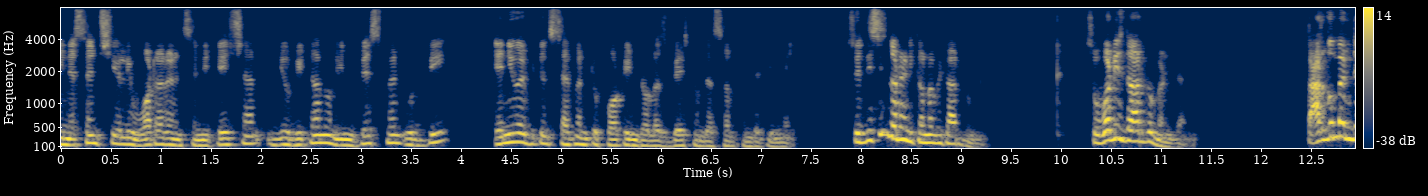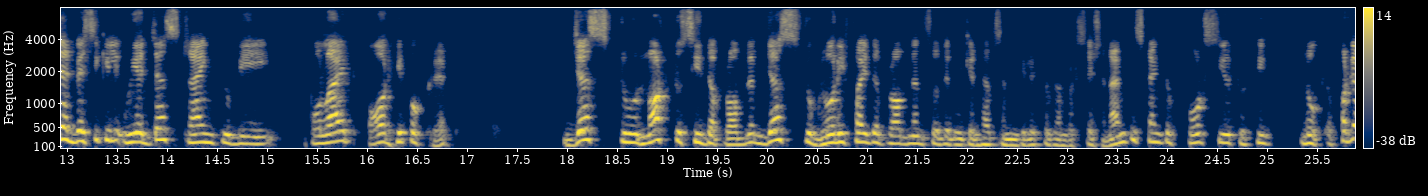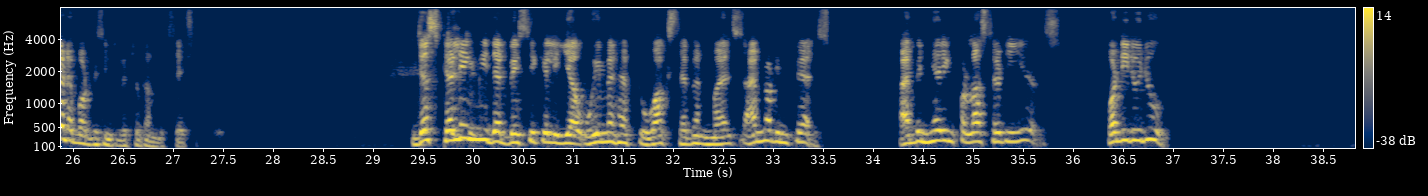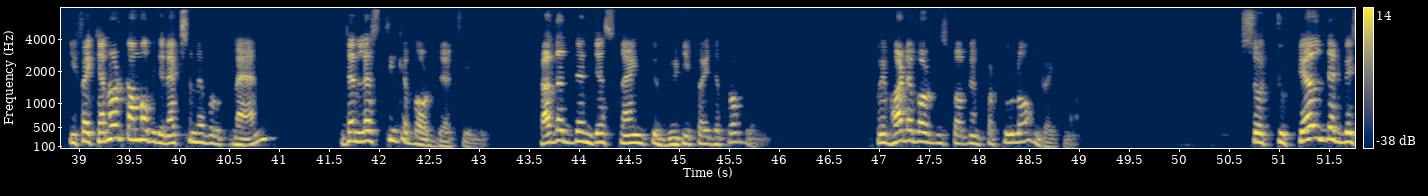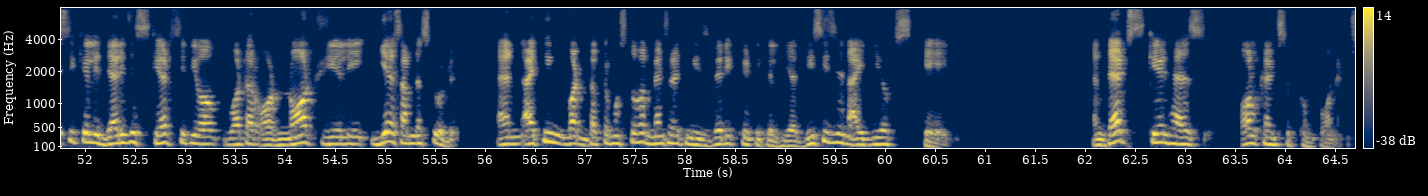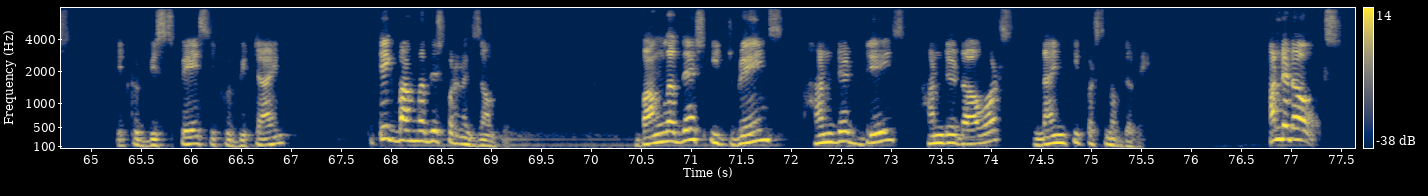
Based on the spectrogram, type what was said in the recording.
in essentially water and sanitation, your return on investment would be anywhere between seven to fourteen dollars based on the assumption that you make. So this is not an economic argument. So what is the argument then? The argument that basically we are just trying to be polite or hypocrite, just to not to see the problem, just to glorify the problem so that we can have some intellectual conversation. I'm just trying to force you to think, look, forget about this intellectual conversation. Just telling me that basically, yeah, women have to walk seven miles, I'm not impressed. I've been hearing for last 30 years. What did you do? If I cannot come up with an actionable plan, then let's think about that really, rather than just trying to beautify the problem. We've heard about this problem for too long right now. So to tell that basically there is a scarcity of water or not really, yes, understood. And I think what Dr. Mustafa mentioned, I think is very critical here. This is an idea of scale. And that scale has all kinds of components. It could be space, it could be time. Take Bangladesh for an example. Bangladesh, it rains 100 days, 100 hours, 90% of the rain. 100 hours.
